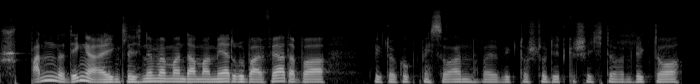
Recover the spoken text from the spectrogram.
spannende Dinge eigentlich, ne, wenn man da mal mehr drüber erfährt. Aber Victor guckt mich so an, weil Victor studiert Geschichte und Victor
